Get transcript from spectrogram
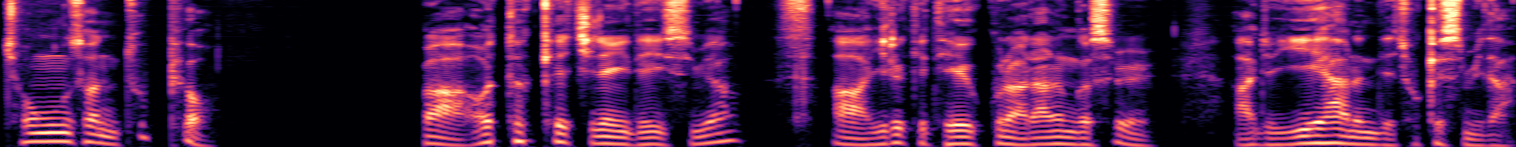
총선 투표가 어떻게 진행이 되어 있으며 아 이렇게 되었구나라는 것을 아주 이해하는 데 좋겠습니다.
